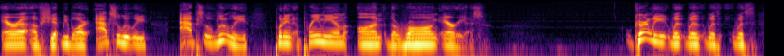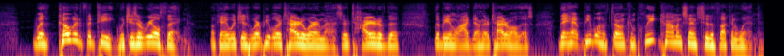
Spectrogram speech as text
era of shit, people are absolutely, absolutely putting a premium on the wrong areas. Currently, with with with with with COVID fatigue, which is a real thing, okay, which is where people are tired of wearing masks. They're tired of the the being locked down. They're tired of all this. They have people have thrown complete common sense to the fucking wind.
